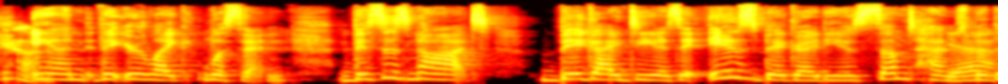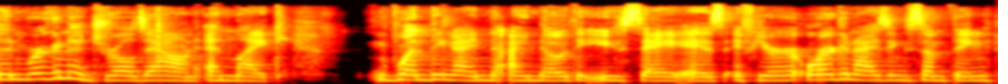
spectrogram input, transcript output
yeah. and that you're like, listen, this is not big ideas. It is big ideas sometimes, yeah. but then we're going to drill down and like, one thing I, I know that you say is if you're organizing something,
